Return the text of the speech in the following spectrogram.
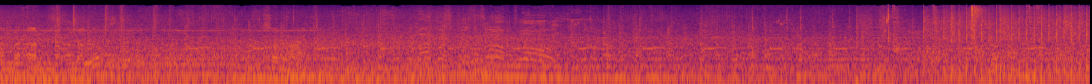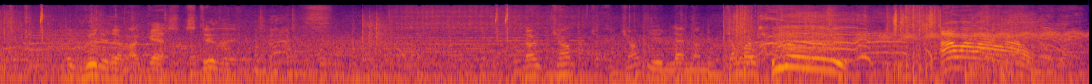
And, and, and a lovely bit of sunlight. They really don't like guests, do they? No, jump, j- jump, you lemon. Jump Ow, ow, ow, ow!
